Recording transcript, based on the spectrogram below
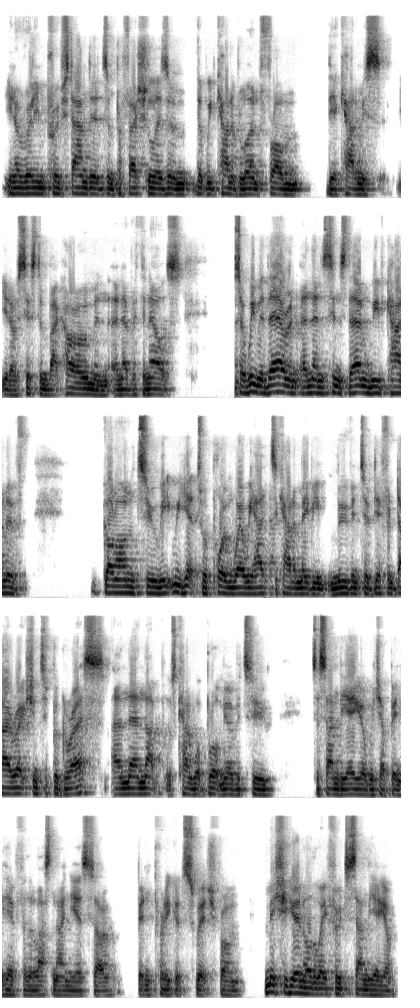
you know, really improve standards and professionalism that we'd kind of learned from the academy, you know, system back home and and everything else. So we were there, and, and then since then we've kind of gone on to we, we get to a point where we had to kind of maybe move into a different direction to progress and then that was kind of what brought me over to to san diego which i've been here for the last nine years so been pretty good switch from michigan all the way through to san diego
